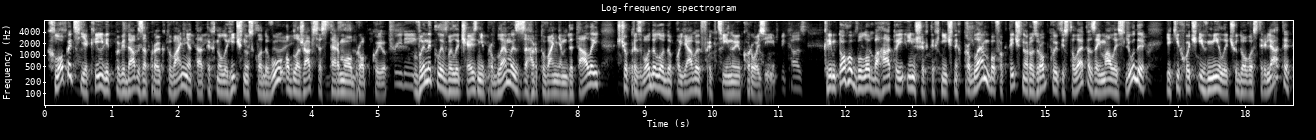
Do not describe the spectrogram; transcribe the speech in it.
Хлопець, який відповідав за проектування та технологічну складову, облажався з термообробкою. Виникли величезні проблеми з загартуванням деталей, що призводило до появи фрикційної корозії. Крім того, було багато й інших технічних проблем, бо фактично розробкою пістолета займались люди, які, хоч і вміли чудово стріляти,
